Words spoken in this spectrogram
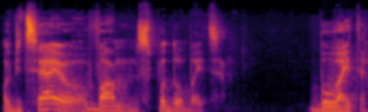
Обіцяю, вам сподобається. Бувайте!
